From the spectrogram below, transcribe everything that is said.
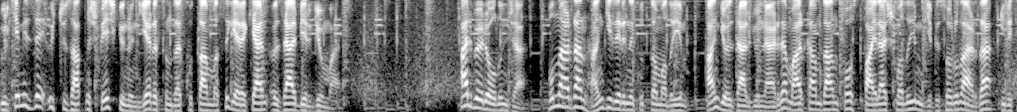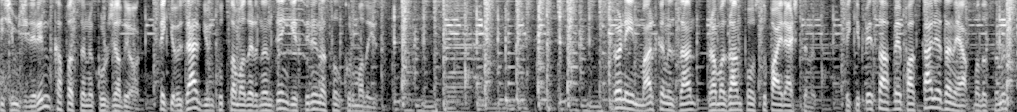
Ülkemizde 365 günün yarısında kutlanması gereken özel bir gün var. Hal böyle olunca bunlardan hangilerini kutlamalıyım, hangi özel günlerde markamdan post paylaşmalıyım gibi sorular da iletişimcilerin kafasını kurcalıyor. Peki özel gün kutlamalarının dengesini nasıl kurmalıyız? Örneğin markanızdan Ramazan postu paylaştınız. Peki Pesah ve Paskalya'da ne yapmalısınız?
